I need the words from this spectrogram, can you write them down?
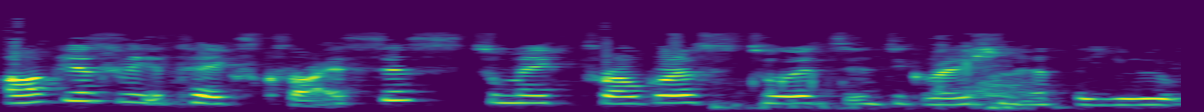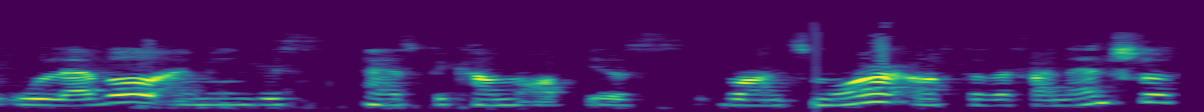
obviously, it takes crisis to make progress to its integration at the EU level. I mean, this has become obvious once more after the financial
